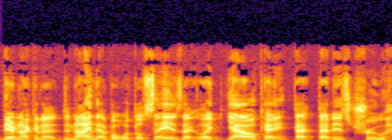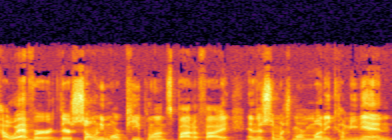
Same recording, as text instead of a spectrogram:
They're not going to deny that, but what they'll say is that like, yeah, okay, that that is true. However, there's so many more people on Spotify and there's so much more money coming in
